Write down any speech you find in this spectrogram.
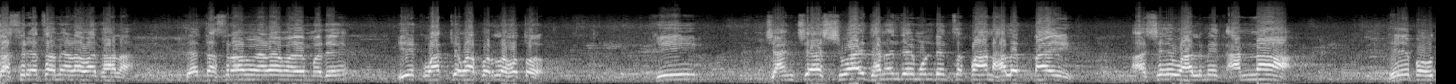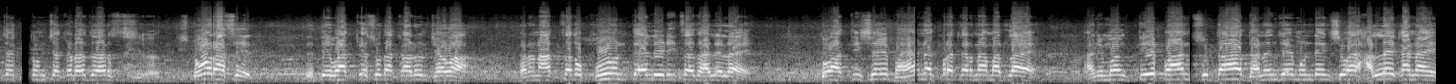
दसऱ्याचा मेळावा झाला त्या दसरा मेळाव्यामध्ये एक वाक्य वापरलं होतं की ज्यांच्याशिवाय धनंजय मुंडेंचं पान हलत नाही असे वाल्मिक अण्णा हे बहुतेक तुमच्याकडं जर स्टोअर असेल तर ते वाक्य सुद्धा काढून ठेवा. कारण आजचा तो फोन त्या लेडीचा झालेला आहे. तो अतिशय भयानक प्रकरणामधला आहे. आणि मग ते पान सुद्धा धनंजय मुंडेंशिवाय हल्लंय का नाही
